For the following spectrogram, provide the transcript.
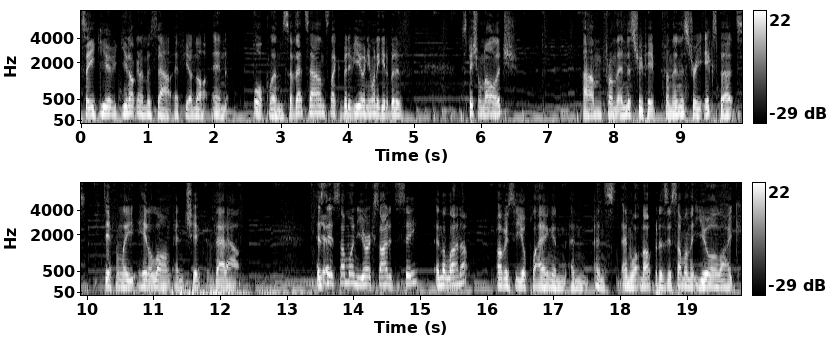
so you, you, you're not going to miss out if you're not in Auckland. So if that sounds like a bit of you, and you want to get a bit of special knowledge um, from the industry peop- from the industry experts, definitely head along and check that out. Is Yeah. there someone you're excited to see in the lineup? Obviously, you're playing and and and and whatnot, but is there someone that you're like,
